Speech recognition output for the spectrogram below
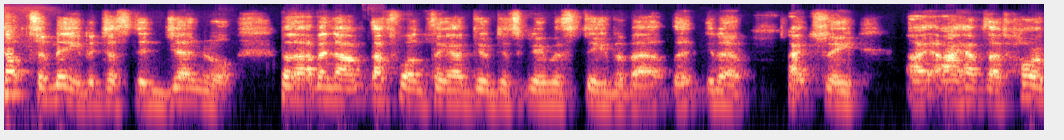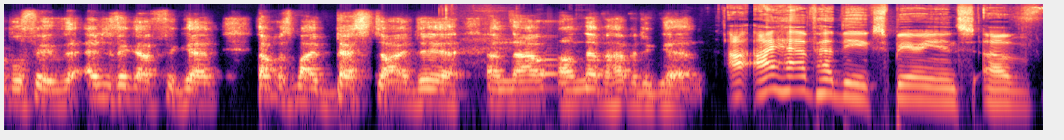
Not to me, but just in general. But I mean, um, that's one thing I do disagree with Steve about that, you know, actually, I, I, have that horrible feeling that anything I forget, that was my best idea, and now I'll never have it again. I have had the experience of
